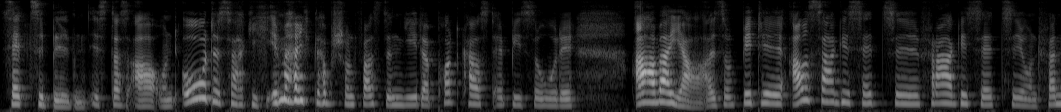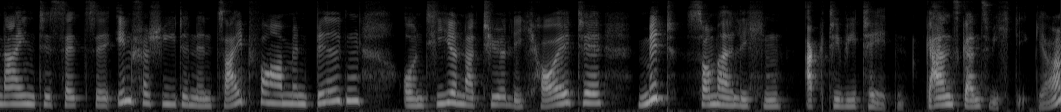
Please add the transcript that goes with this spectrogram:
Sätze bilden ist das A und O, das sage ich immer, ich glaube schon fast in jeder Podcast-Episode. Aber ja, also bitte Aussagesätze, Fragesätze und verneinte Sätze in verschiedenen Zeitformen bilden und hier natürlich heute mit sommerlichen Aktivitäten. Ganz, ganz wichtig, ja.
